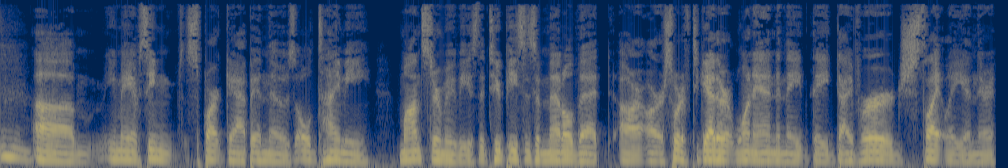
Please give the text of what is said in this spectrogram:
Um, you may have seen spark gap in those old timey monster movies, the two pieces of metal that are, are sort of together at one end and they, they diverge slightly and they're,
